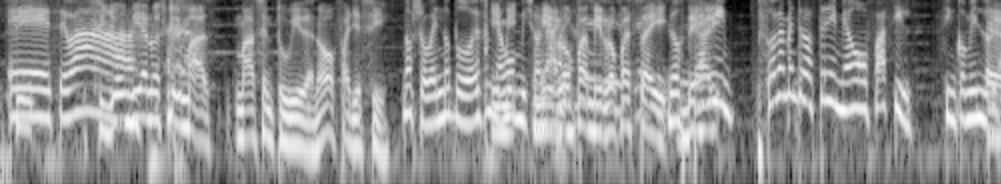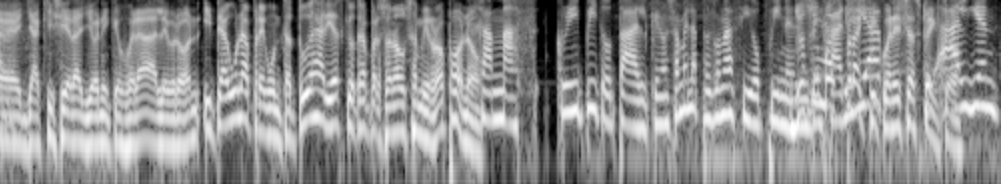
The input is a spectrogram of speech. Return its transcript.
Si- eh, se va... si yo un día no estoy más más en tu vida no fallecí No, yo vendo todo eso y me hago mi- millonario. mi ropa- mi ropa está ahí. Los tenis, solamente los tenis me hago fácil 5 mil dólares. Eh, ya quisiera Johnny que fuera LeBron. Y te hago una pregunta. ¿Tú dejarías que otra persona use mi ropa o no? Jamás. Creepy total. Que nos llamen las personas y opinen. Yo soy más ¿Dejarías práctico en ese aspecto. Que alguien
